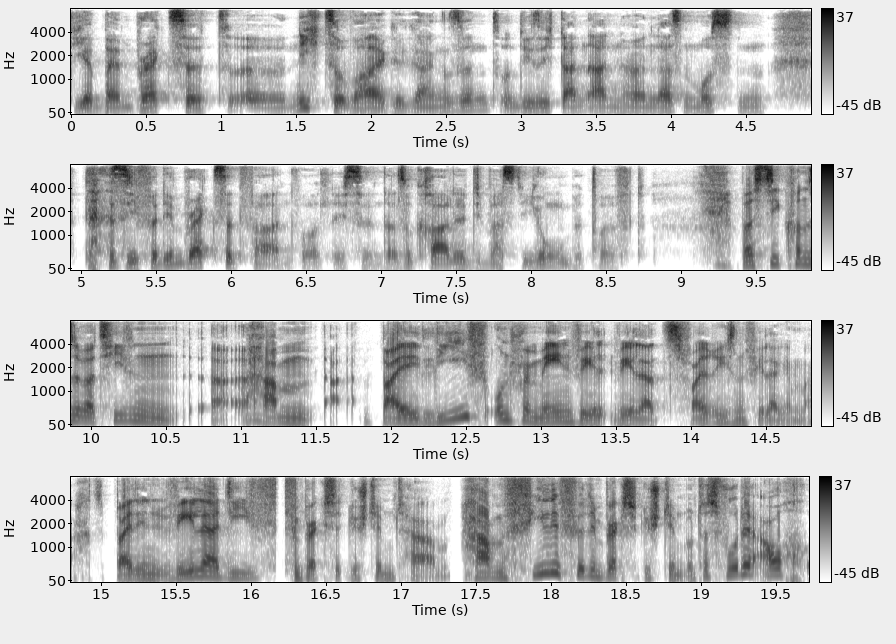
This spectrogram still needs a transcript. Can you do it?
die ja beim Brexit äh, nicht zur Wahl gegangen sind und die sich dann anhören lassen mussten, dass sie für den Brexit verantwortlich sind. Also gerade die, was die Jungen betrifft. Was die Konservativen äh, haben bei Leave und Remain-Wähler zwei Riesenfehler gemacht. Bei den Wähler, die für den Brexit gestimmt haben, haben viele für den Brexit gestimmt. Und das wurde auch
